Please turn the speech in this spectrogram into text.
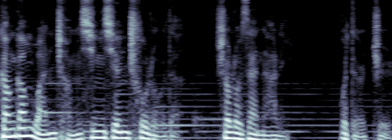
刚刚完成、新鲜出炉的，收录在哪里不得知。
